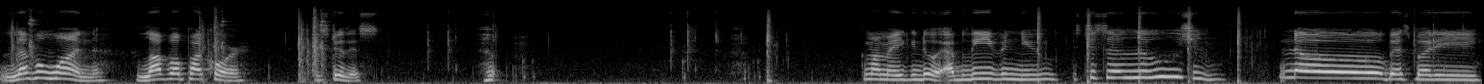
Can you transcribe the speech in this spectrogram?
Level 1. Lava parkour. Let's do this. Come on, man, you can do it. I believe in you. It's just an illusion. No, best buddy.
